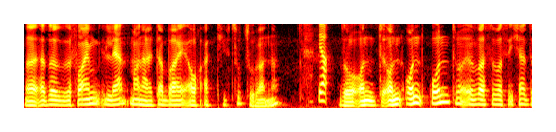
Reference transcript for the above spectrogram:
Also vor allem lernt man halt dabei auch aktiv zuzuhören, ne? Ja. So, und, und, und, und, was, was ich halt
